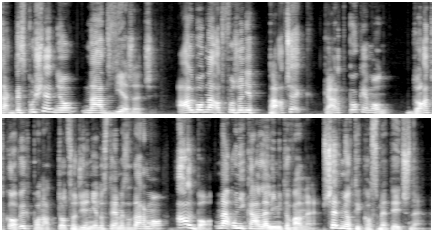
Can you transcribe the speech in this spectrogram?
tak bezpośrednio na dwie rzeczy. Albo na otworzenie paczek kart Pokémon dodatkowych ponad to codziennie dostajemy za darmo, albo na unikalne limitowane przedmioty kosmetyczne.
